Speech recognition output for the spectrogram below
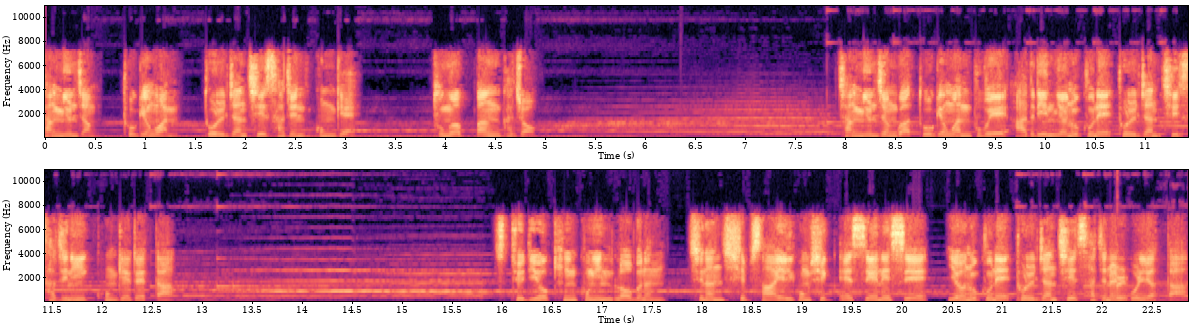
장윤정, 도경완, 돌잔치 사진 공개. 붕어빵 가족. 장윤정과 도경완 부부의 아들인 연우 군의 돌잔치 사진이 공개됐다. 스튜디오 킹콩인 러브는 지난 14일 공식 SNS에 연우 군의 돌잔치 사진을 올렸다.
